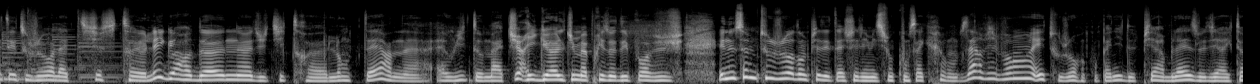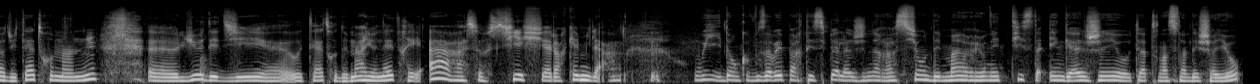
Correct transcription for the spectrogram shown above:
C'était toujours l'artiste Les Gordon du titre Lanterne. Ah oui, Thomas, tu rigoles, tu m'as prise au dépourvu. Et nous sommes toujours dans Pieds détachés, l'émission consacrée aux arts vivants et toujours en compagnie de Pierre Blaise, le directeur du théâtre Main Nue, euh, lieu dédié euh, au théâtre de marionnettes et arts associés. Alors Camilla. Oui, donc vous avez participé à la génération des marionnettistes engagés au Théâtre national des Chaillots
